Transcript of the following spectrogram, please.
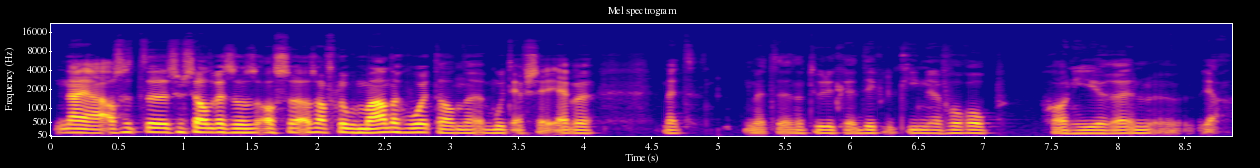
nou ja, als het zo'nzelfde wedstrijd als, als, als, afgelopen maandag wordt, dan moet FC Emmen met, met natuurlijk Dick Lukien voorop gewoon hier ja,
